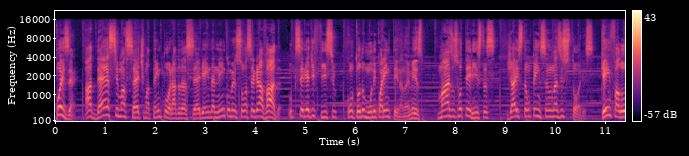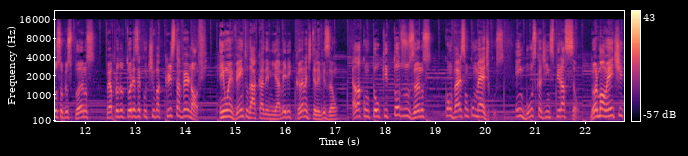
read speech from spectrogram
Pois é, a 17ª temporada da série ainda nem começou a ser gravada, o que seria difícil com todo mundo em quarentena, não é mesmo? Mas os roteiristas já estão pensando nas histórias. Quem falou sobre os planos foi a produtora executiva Krista Vernoff, em um evento da Academia Americana de Televisão, ela contou que todos os anos conversam com médicos em busca de inspiração. Normalmente,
